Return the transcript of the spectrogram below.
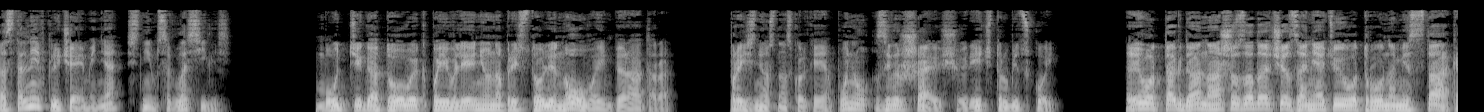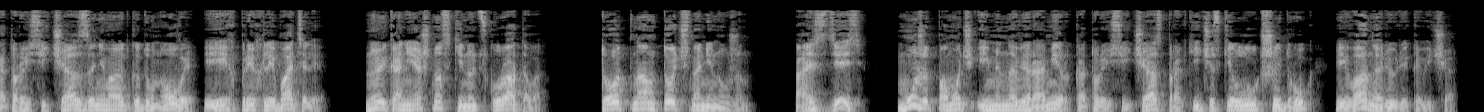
Остальные, включая меня, с ним согласились. — Будьте готовы к появлению на престоле нового императора, — произнес, насколько я понял, завершающую речь Трубецкой. И вот тогда наша задача занять у его трона места, которые сейчас занимают Годуновы и их прихлебатели. Ну и, конечно, скинуть Скуратова. Тот нам точно не нужен. А здесь может помочь именно Верамир, который сейчас практически лучший друг Ивана Рюриковича.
